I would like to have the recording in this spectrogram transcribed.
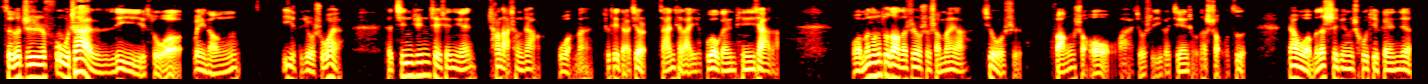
则知复战力所未能。”意思就是说呀，他金军这些年常打胜仗。我们就这点劲儿攒起来也不够跟人拼一下的。我们能做到的就是什么呀？就是防守啊，就是一个坚守的守字。让我们的士兵出去跟人家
